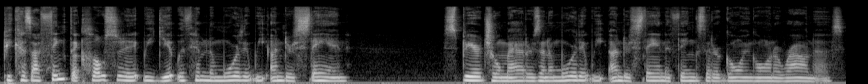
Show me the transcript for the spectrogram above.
because I think the closer that we get with Him, the more that we understand spiritual matters and the more that we understand the things that are going on around us.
